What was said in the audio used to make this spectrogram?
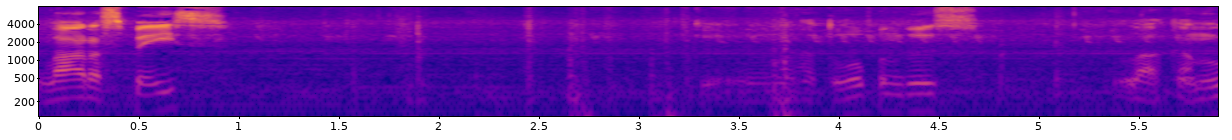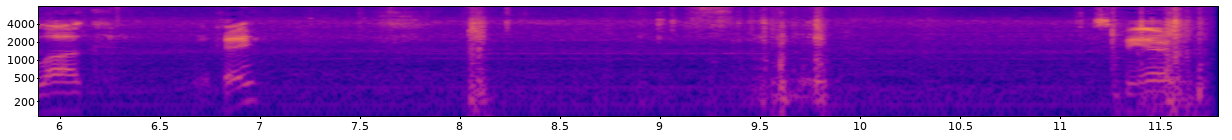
A lot of space. Okay I have to open this. Lock unlock. Okay. Spare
